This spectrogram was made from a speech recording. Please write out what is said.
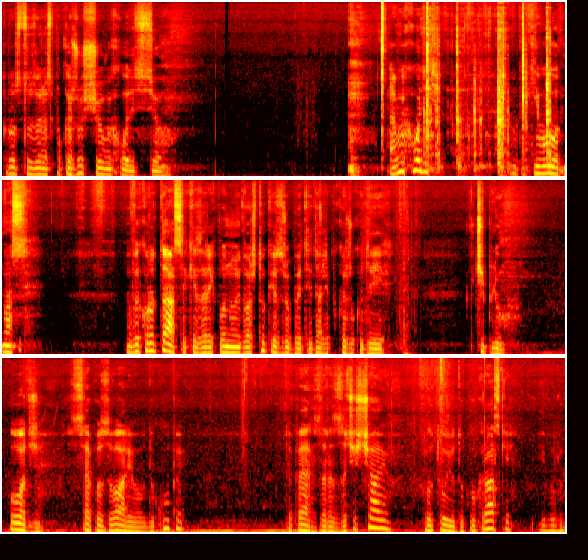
Просто зараз покажу, що виходить з цього. А виходять такі от у нас викрутасики. Зараз їх планую два штуки зробити. Далі покажу, куди їх вчіплю. Отже, все позварював докупи. Тепер зараз зачищаю, готую до покраски і буду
